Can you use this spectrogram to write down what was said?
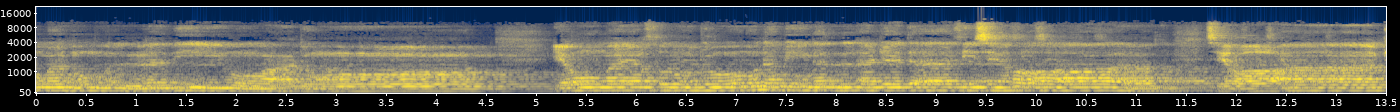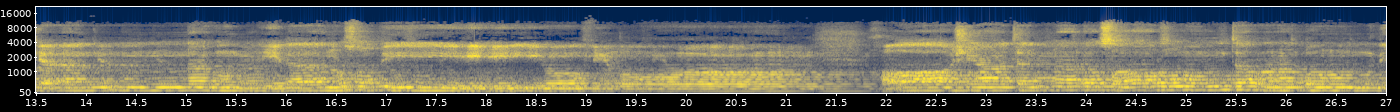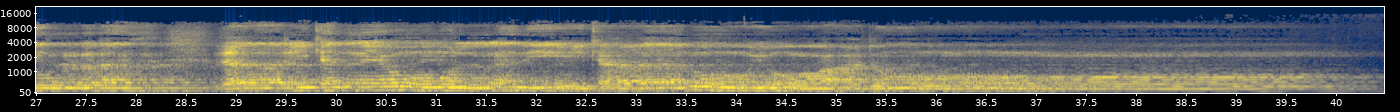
يخرجون من الأجداث سراعا سراعا كأنهم إلى نصب يوفضون. خاشعة أبصارهم ترهقهم ذلة ذلك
